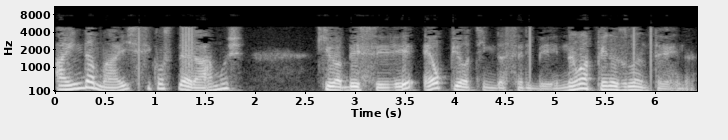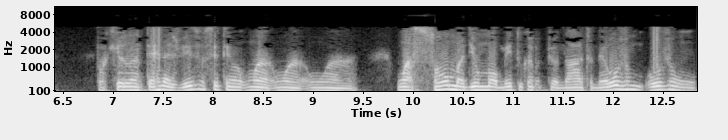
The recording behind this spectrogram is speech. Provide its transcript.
Ainda mais se considerarmos que o ABC é o pior time da Série B, não apenas o Lanterna. Porque o Lanterna, às vezes, você tem uma, uma, uma, uma soma de um momento do campeonato. Né? Houve, um, houve um,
